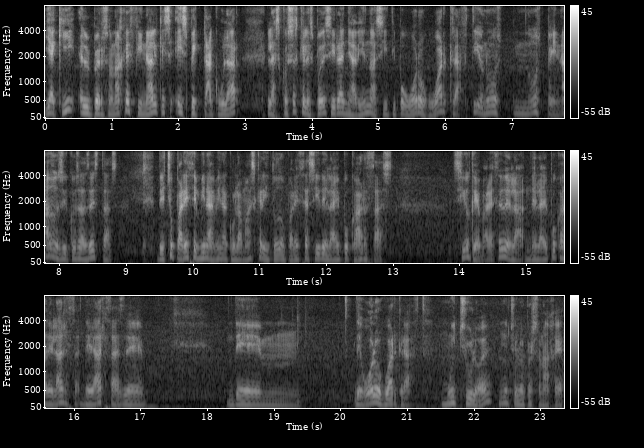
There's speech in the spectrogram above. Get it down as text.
Y aquí el personaje final, que es espectacular, las cosas que les puedes ir añadiendo así, tipo World of Warcraft, tío, nuevos, nuevos peinados y cosas de estas. De hecho parece, mira, mira, con la máscara y todo, parece así de la época Arzas. Sí, o que parece de la, de la época de, de Arzas, de. De. Mm, de World of Warcraft. Muy chulo, ¿eh? Muy chulo el personaje.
